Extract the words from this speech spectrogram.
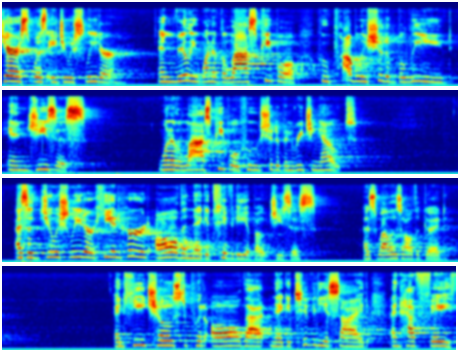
Jairus was a Jewish leader and really one of the last people who probably should have believed in Jesus, one of the last people who should have been reaching out. As a Jewish leader, he had heard all the negativity about Jesus, as well as all the good. And he chose to put all that negativity aside and have faith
